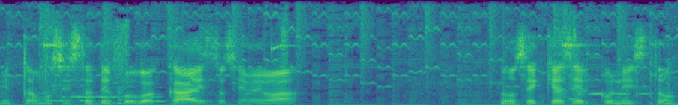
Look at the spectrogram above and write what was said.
Metamos estas de fuego acá. Esto se me va. No sé qué hacer con esto.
